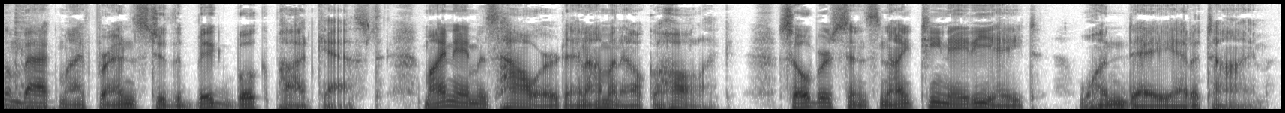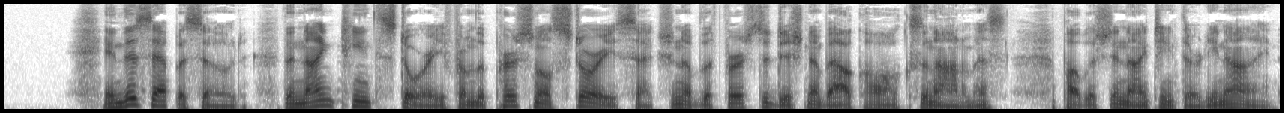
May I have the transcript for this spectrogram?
Welcome back, my friends, to the Big Book Podcast. My name is Howard, and I'm an alcoholic, sober since 1988, one day at a time. In this episode, the 19th story from the personal stories section of the first edition of Alcoholics Anonymous, published in 1939.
